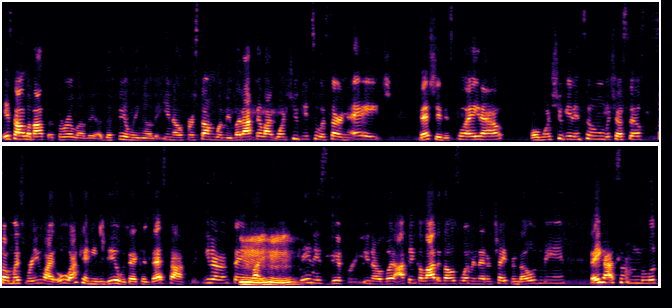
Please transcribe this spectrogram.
it's all about the thrill of it, the feeling of it, you know, for some women. But I feel like once you get to a certain age, that shit is played out. Or once you get in tune with yourself so much where you like, oh, I can't even deal with that because that's toxic. You know what I'm saying? Mm-hmm. Like then it's different, you know. But I think a lot of those women that are chasing those men, they got something to look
